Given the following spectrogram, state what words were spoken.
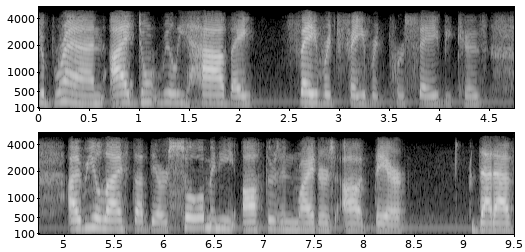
Gibran, I don't really have a favorite favorite per se because I realize that there are so many authors and writers out there that have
